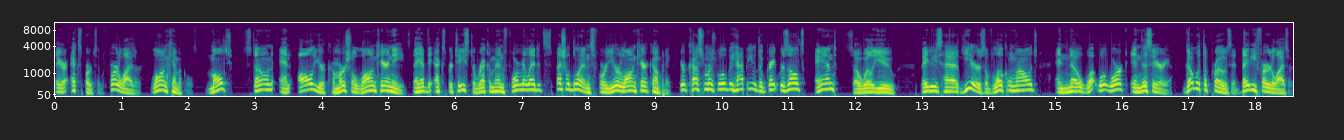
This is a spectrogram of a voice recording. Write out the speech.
They are experts in fertilizer, lawn chemicals, mulch, stone, and all your commercial lawn care needs. They have the expertise to recommend formulated special blends for your lawn care company. Your customers will be happy with the great results, and so will you. Beatty's has years of local knowledge and know what will work in this area. Go with the pros at Beatty Fertilizer,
